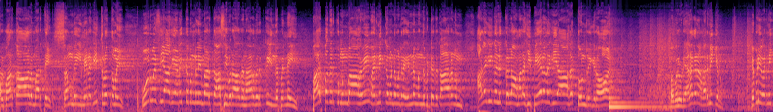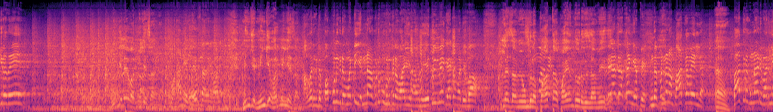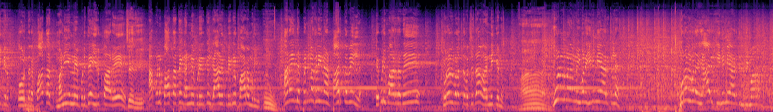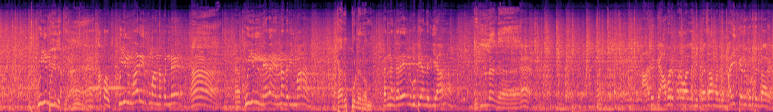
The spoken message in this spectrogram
இருப்பாள் பார்த்தாலும் வார்த்தை ரம்பை மேனகை துளத்தமை. ஊர்வசியாக அனைத்து பெண்களையும் பார்த்து ஆசை வராத நாரதற்கு இந்த பெண்ணை பார்ப்பதற்கு முன்பாகவே வர்ணிக்க வேண்டும் என்ற எண்ணம் வந்து விட்டது. காரணம் அழகிகளுக்கெல்லாம் அழகி பேரழகியாக தோன்றுகிறாள். அவளுடைய அழகை நான் வர்ணிக்கணும். எப்படி வர்ணிக்கிறது? நீங்களே வர்ணீங்க சாமி வானே பயப்படாதே வானே. நீங்க நீங்க வர்ணீங்க சாமி அவர்கிட்ட பப்புனுக்கிட்ட மட்டும் என்ன குடும்பம் கொடுக்குற வாய் நான் அவனை எதுவுமே கேட்க மாட்டேன் வா. இல்ல சாமி உங்களை பார்த்தா பயந்து வருது சாமி. விளையாட்டா தான் கேட்பேன். இந்த பெண்ணை நான் பார்க்கவே இல்லை. ஆ. பார்க்கறதுக்கு முன்னாடி வர்ணிக்கணும் ஒருத்தரை பார்த்தா மணி என்ன இப்படித்தான் இருப்பாரு. சரி. அப்படின்னு பார்த்தா தான் கண்ணு இப்படி இருக்கும் காது இப்படி இருக்கு பாட முடியும். ஆனா இந்த பெண்மகளை நான் பார்க்கவே இல்லை. எப்படி பாடுறது? குரல் வளத்தை வச்சு தான் வர்ணிக்கணும் குரல் வளம் இவ்வளவு இனிமையா இருக்குல்ல? குரல் வளம் யாருக்கு இனிமையா இருக்கு தெரியுமா. ஆ, அப்ப குயில் மாதிரி இருக்குமா அந்த பெண்ணு? குயில் நிறம் என்ன தெரியுமா? கருப்பு நிறம். கண்ணங்கரேர்னு குட்டியா இருந்திருக்கியா இல்லங்க. அதுக்கு அவர் பரவாயில்ல நீ பேசாம இருந்த மைக் எது கொடுத்துருக்காங்க?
